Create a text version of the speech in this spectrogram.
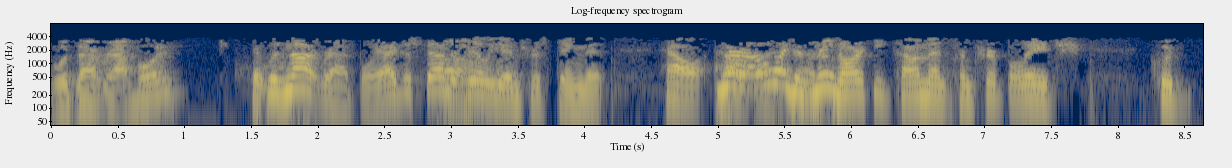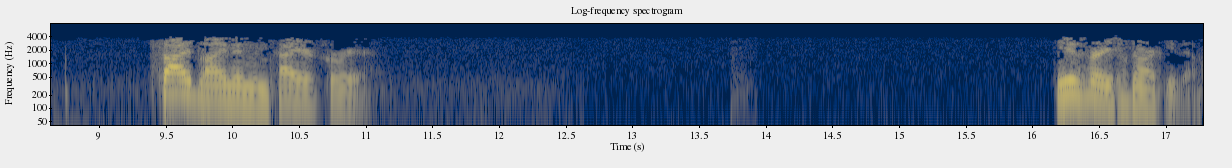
Was that Rat Boy? It was not Rat Boy. I just found Oh. it really interesting that how, how No, it wasn't a, a snarky comment from Triple H could sideline an entire career. He is very snarky though.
